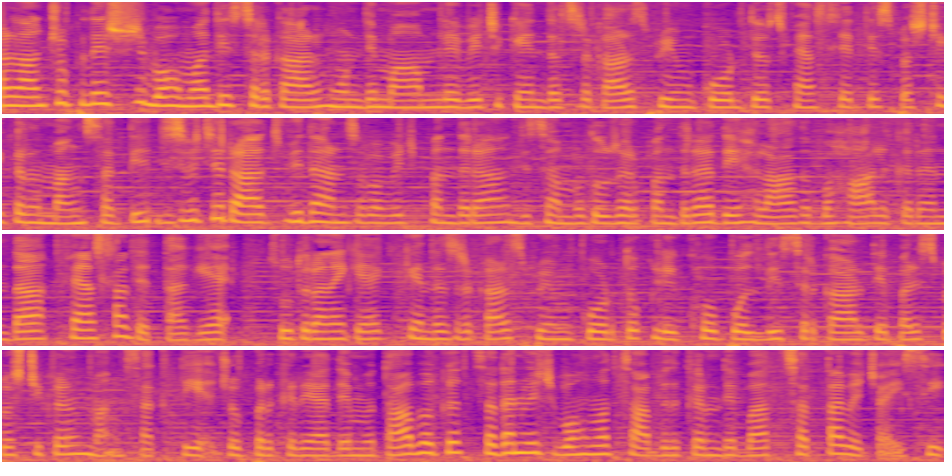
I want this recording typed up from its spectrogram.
ਅਰੁਣਾਚਲ ਪ੍ਰਦੇਸ਼ ਵਿੱਚ ਬਹੁਮਤ ਦੀ ਸਰਕਾਰ ਹੋਣ ਦੇ ਮਾਮਲੇ ਵਿੱਚ ਕੇਂਦਰ ਸਰਕਾਰ ਸੁਪਰੀਮ ਕੋਰਟ ਦੇ ਉਸ ਫੈਸਲੇ ਤੇ ਸਪਸ਼ਟੀਕਰਨ ਮੰਗ ਸਕਦੀ ਜਿਸ ਵਿੱਚ ਰਾਜ ਵਿਧਾਨ ਸਭਾ ਵਿੱਚ 15 ਦਸੰਬਰ 2015 ਦੇ ਹਾਲਾਤ ਬਹਾਲ ਕਰਨ ਦਾ ਫੈਸਲਾ ਦਿੱਤਾ ਗਿਆ ਹੈ। ਸੂਤਰਾਂ ਨੇ ਕਿਹਾ ਕਿ ਕੇਂਦਰ ਸਰਕਾਰ ਸੁਪਰੀਮ ਕੋਰਟ ਤੋਂ ਕਲਿਖੋ ਪੁਲ ਦੀ ਸਰਕਾਰ ਦੇ ਬਾਰੇ ਸਪਸ਼ਟੀਕਰਨ ਮੰਗ ਸਕਦੀ ਹੈ, ਜੋ ਪ੍ਰਕਿਰਿਆ ਦੇ ਮੁਤਾਬਕ ਸਦਨ ਵਿੱਚ ਬਹੁਮਤ ਸਾਬਿਤ ਕਰਨ ਦੇ ਬਾਅਦ ਸੱਤਾ ਵਿੱਚ ਆਈ ਸੀ।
